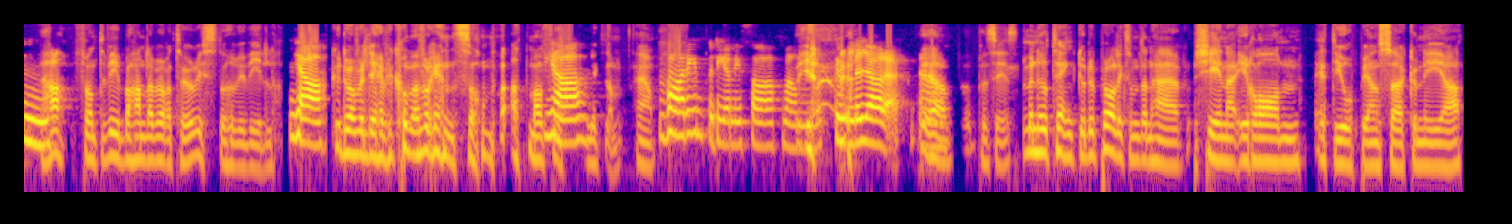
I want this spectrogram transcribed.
Mm. Jaha, får inte vi behandla våra terrorister hur vi vill? Ja, Det var väl det vi kom överens om att man fick. Ja. Liksom. Ja. var det inte det ni sa att man Ja. skulle göra? Ja, precis. Men hur tänker du på liksom den här Kina, Iran, Etiopien söker nya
